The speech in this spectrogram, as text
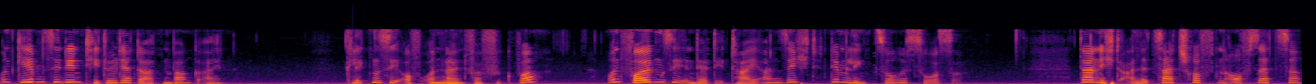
und geben Sie den Titel der Datenbank ein. Klicken Sie auf Online verfügbar und folgen Sie in der Detailansicht dem Link zur Ressource. Da nicht alle Zeitschriftenaufsätze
